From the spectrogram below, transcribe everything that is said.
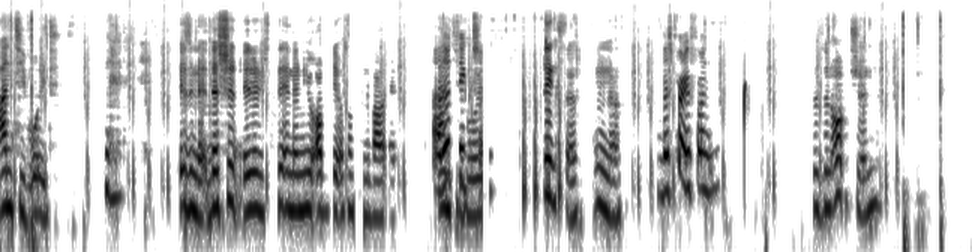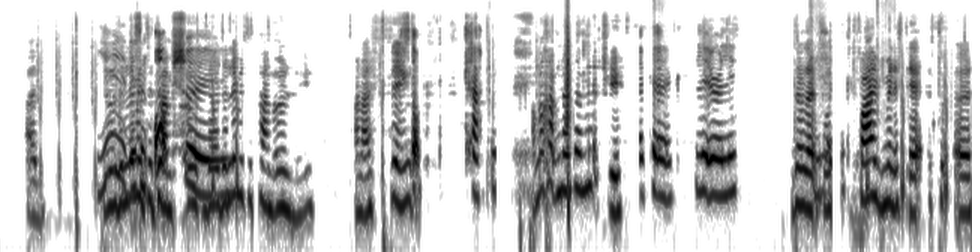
Anti-Void. Isn't it? There should there should be in a new update or something about it. I don't think so, think so. No. but it's pretty fun. There's an option. I, there was a Yeah, there's an limited time. option. There was a limited time only, and I think Stop capping. I'm not having no, no, literally. Okay, literally. There's like for five minutes there, t- uh,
